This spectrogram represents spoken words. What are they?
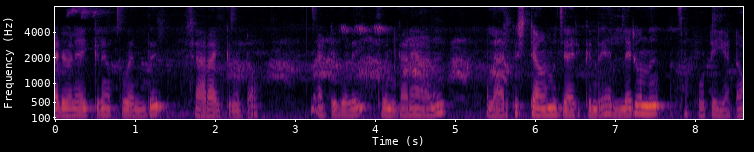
അടിപൊളി അയക്കണേ ഒക്കെ വെന്ത് ഷാറായിക്കണം കേട്ടോ അടിപൊളി കുൻകറയാണ് എല്ലാവർക്കും ഇഷ്ടമാവും വിചാരിക്കുന്നുണ്ട് എല്ലാവരും ഒന്ന് സപ്പോർട്ട് ചെയ്യുക കേട്ടോ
